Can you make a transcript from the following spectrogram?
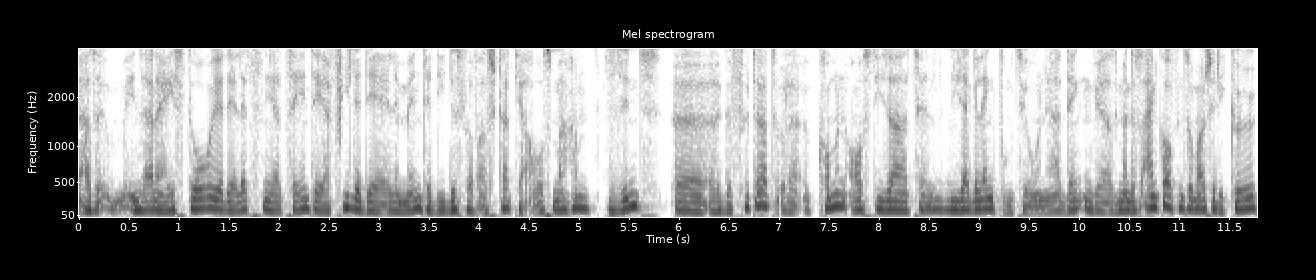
also in seiner Historie der letzten Jahrzehnte ja viele der Elemente, die Düsseldorf als Stadt ja ausmachen, sind äh, gefüttert oder kommen aus dieser, dieser Gelenkfunktion. Ja. Denken wir, also ich meine, das Einkaufen zum Beispiel, die Kö,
